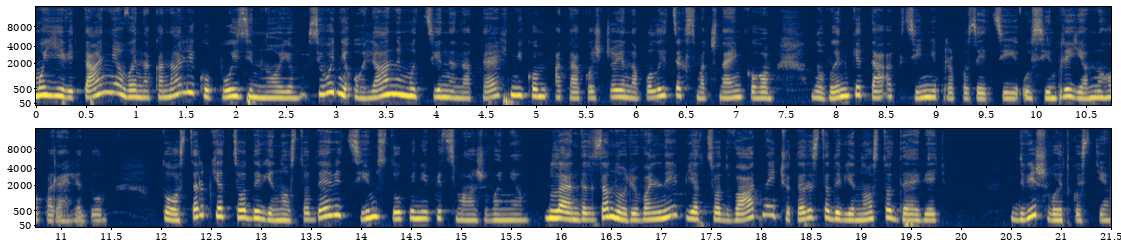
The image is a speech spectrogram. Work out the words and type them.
Мої вітання! Ви на каналі Купуй зі мною. Сьогодні оглянемо ціни на техніку, а також що є на полицях смачненького, новинки та акційні пропозиції. Усім приємного перегляду. Тостер 599 7 ступенів підсмажування. Блендер занурювальний 500 ватний 499. Дві швидкості.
